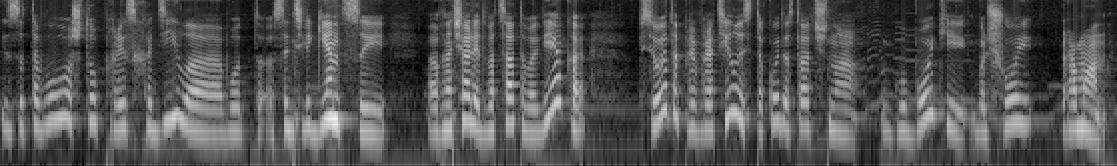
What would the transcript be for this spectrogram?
из-за того, что происходило вот с интеллигенцией в начале 20 века, все это превратилось в такой достаточно глубокий, большой роман –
